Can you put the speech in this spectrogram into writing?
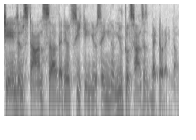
change in stance uh, that you're seeking? You're saying your neutral stance is better right now.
